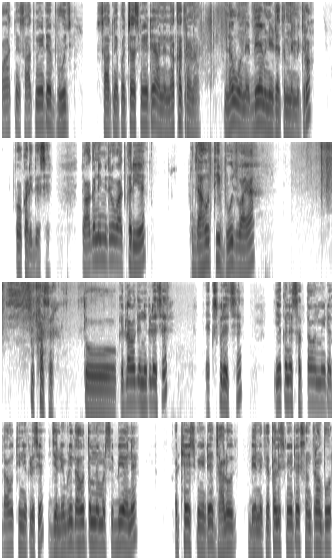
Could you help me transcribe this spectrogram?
પાંચ ને સાત મિનિટે ભુજ, સાત ને પચાસ મિનિટે અને નખત્રાણા. નવ અને બે મિનિટે તમને મિત્રો પહોંચાડી દેશે. તો આગળની મિત્રો વાત કરીએ. દાહોદથી ભુજ વાયા સુખાસર. તો કેટલા વાગે નીકળે છે? એક્સપ્રેસ છે. એક અને સત્તાવન મિનિટે દાહોદથી નીકળે છે. જે લીંબડી દાહોદ તમને મળશે બે અને અઠ્યાવીસ મિનિટે ઝાલોદ બે ને તેતાલીસ મિનિટે સંતરામપુર,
